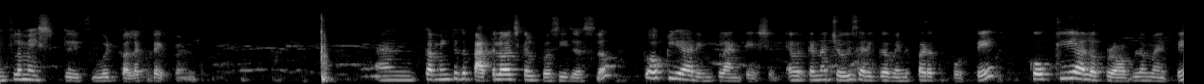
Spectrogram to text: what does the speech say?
ఇన్ఫ్లమేషన్ ఫ్లూయిడ్ కలెక్ట్ అయిపోయింది. And coming to the pathological ప్రొసీజర్స్లో కోక్లియర్ ఇంప్లాంటేషన్ ఎవరికైనా చెవి సరిగ్గా వినపడకపోతే కోక్లియాలో ప్రాబ్లం అయితే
